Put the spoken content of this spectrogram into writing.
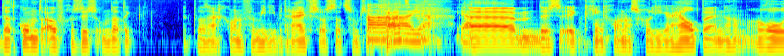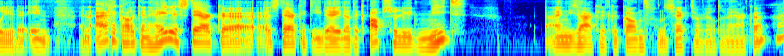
Dat komt overigens dus omdat ik, het was eigenlijk gewoon een familiebedrijf zoals dat soms ook gaat. Ah, ja. ja. Ehm, dus ik ging gewoon als scholier helpen en dan rol je erin. En eigenlijk had ik een hele sterke, sterk het idee dat ik absoluut niet aan die zakelijke kant van de sector wilde werken. Ah,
